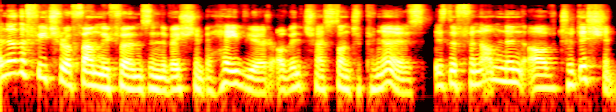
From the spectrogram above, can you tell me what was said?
Another feature of family firms' innovation behavior of interest entrepreneurs is the phenomenon of tradition.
